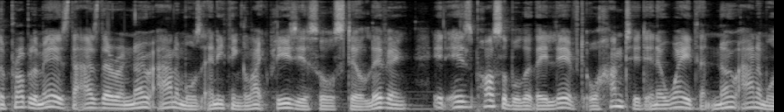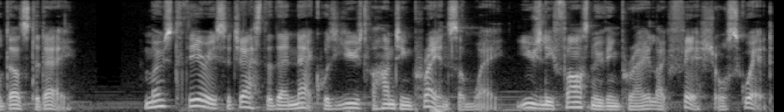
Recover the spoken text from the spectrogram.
The problem is that as there are no animals anything like plesiosaurs still living, it is possible that they lived or hunted in a way that no animal does today. Most theories suggest that their neck was used for hunting prey in some way, usually fast moving prey like fish or squid.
